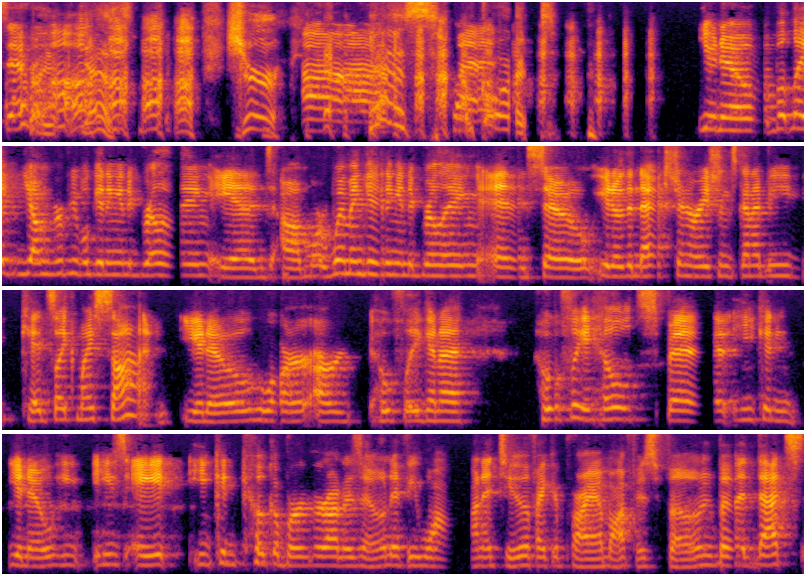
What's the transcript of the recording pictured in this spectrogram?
so Right, um, yes. sure. uh, Yes, of course. You know, but like younger people getting into grilling and um, more women getting into grilling. And so, you know, the next generation is going to be kids like my son, you know, who are, are hopefully going to, hopefully he'll spend, he can, you know, he, he's eight, he could cook a burger on his own if he wanted to, if I could pry him off his phone, but that's,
